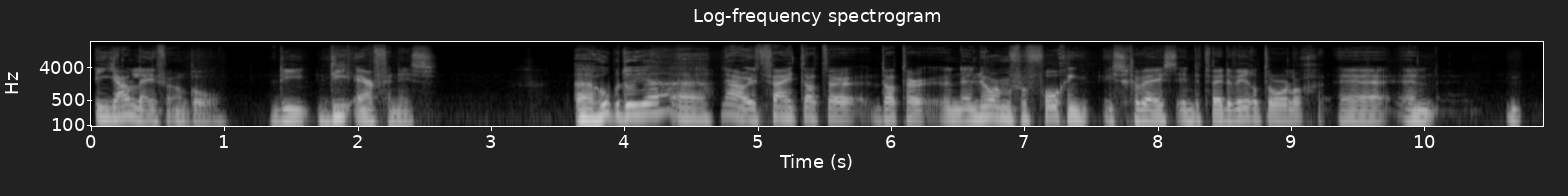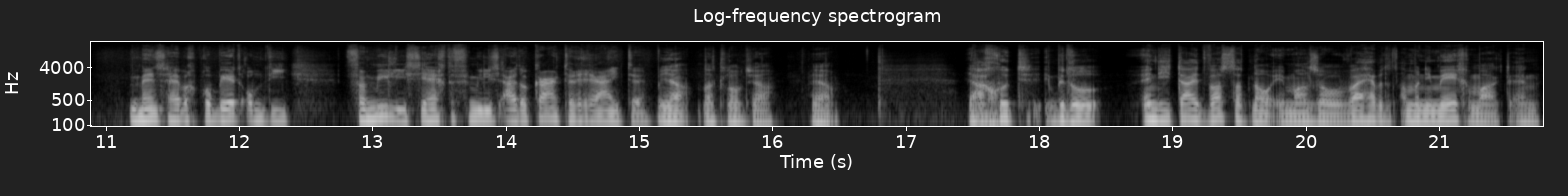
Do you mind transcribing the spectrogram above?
in jouw leven een rol? Die, die erfenis? Eh, hoe bedoel je? Eh, Nou, het feit dat er, dat er een enorme vervolging is geweest in de Tweede Wereldoorlog. eh, en mensen hebben geprobeerd om die families, die hechte families, uit elkaar te rijten. ja, dat klopt, ja. ja. Ja, goed. Ik bedoel, in die tijd was dat nou eenmaal zo. Wij hebben het allemaal niet meegemaakt. En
